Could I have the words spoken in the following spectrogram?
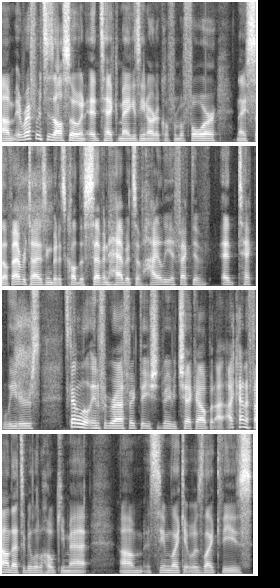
Um, it references also an EdTech magazine article from before, nice self advertising, but it's called The Seven Habits of Highly Effective EdTech Leaders. It's got a little infographic that you should maybe check out, but I, I kind of found that to be a little hokey, Matt. Um, it seemed like it was like these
